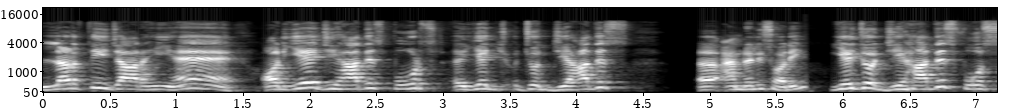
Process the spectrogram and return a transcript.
लड़ती जा रही हैं। और ये जिहादिस फोर्स ये जो जिहादिस आई एम रियली सॉरी ये जो जिहादिस फोर्स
